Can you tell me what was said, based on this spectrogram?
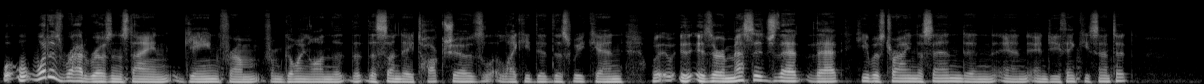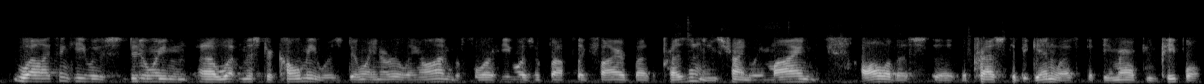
What, what, does Rod Rosenstein gain from from going on the, the, the, Sunday talk shows like he did this weekend? Is there a message that, that he was trying to send, and, and, and do you think he sent it? Well, I think he was doing uh, what Mr. Comey was doing early on before he was abruptly fired by the president. He's trying to remind all of us, the, the press to begin with, but the American people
